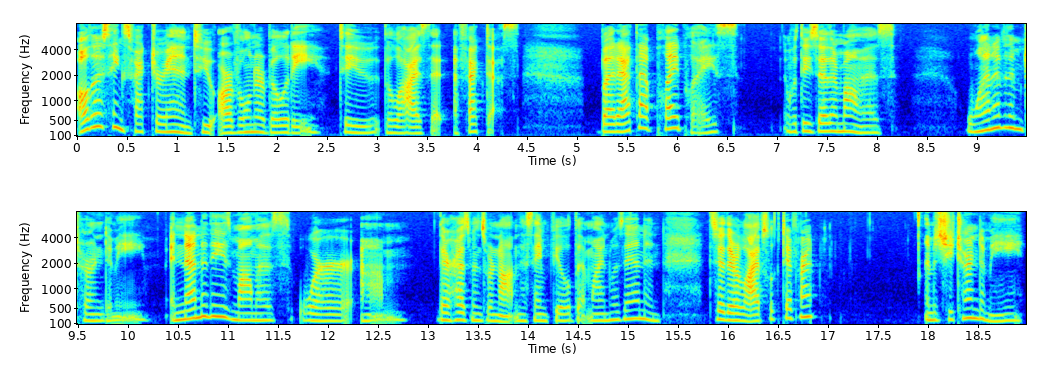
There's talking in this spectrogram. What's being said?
all those things factor into our vulnerability to the lies that affect us. But at that play place with these other mamas, one of them turned to me, and none of these mamas were um, their husbands were not in the same field that mine was in, and so their lives looked different. And she turned to me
